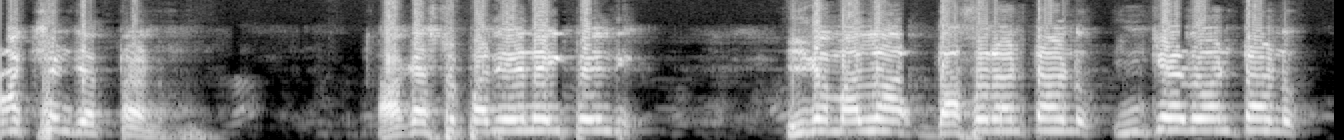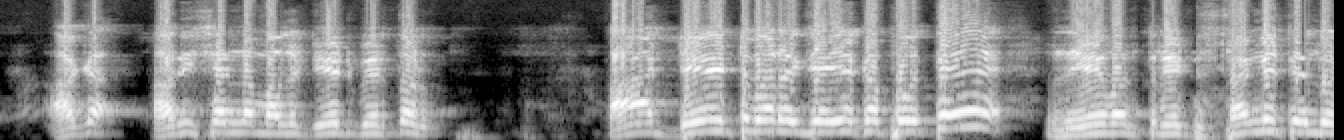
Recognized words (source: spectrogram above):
యాక్షన్ చేస్తాను ఆగస్టు పదిహేను అయిపోయింది. ఇక మళ్ళా దసరా అంటాడు ఇంకేదో అంటాడు. అగ హరీషన్న మళ్ళీ డేట్ పెడతాడు. ఆ డేట్ వరకు చేయకపోతే రేవంత్ రెడ్డి సంగతి ఏందో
